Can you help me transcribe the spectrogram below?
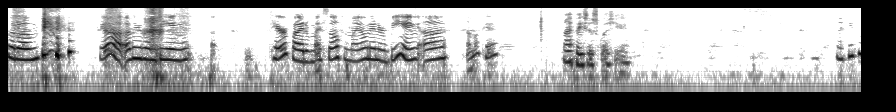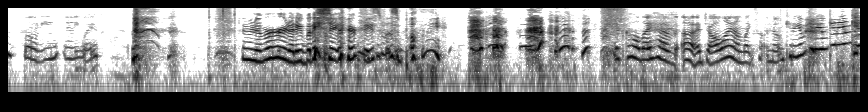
but um, yeah. Other than being terrified of myself and my own inner being, uh, I'm okay. my face is squishy My face is bony, anyways. I've never heard anybody say their face was bony. It's called I have uh, a jawline on like. So- no, I'm kidding. I'm kidding. I'm kidding. I'm kidding.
